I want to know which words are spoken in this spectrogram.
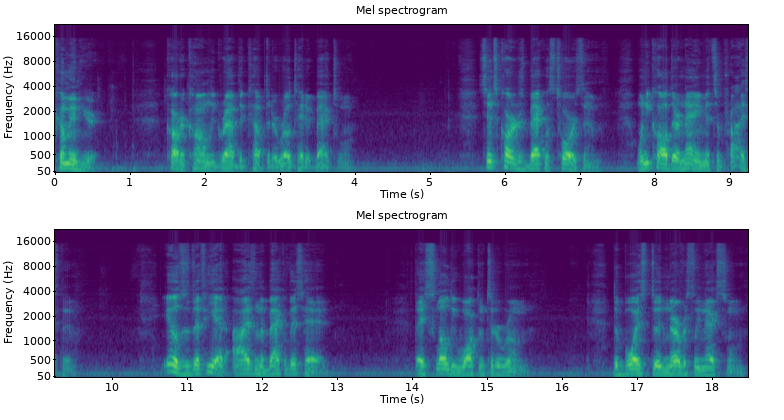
come in here. Carter calmly grabbed the cup that had rotated back to him. Since Carter's back was towards them, when he called their name, it surprised them. It was as if he had eyes in the back of his head. They slowly walked into the room. The boy stood nervously next to him,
